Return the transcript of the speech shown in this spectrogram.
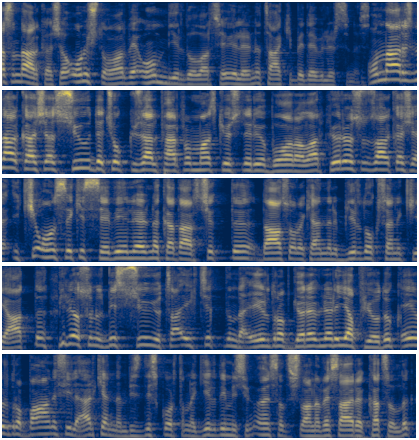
aşağısında arkadaşlar 13 dolar ve 11 dolar seviyelerini takip edebilirsiniz. Onun haricinde arkadaşlar Sue de çok güzel performans gösteriyor bu aralar. Görüyorsunuz arkadaşlar 2.18 seviyelerine kadar çıktı. Daha sonra kendini 1.92'ye attı. Biliyorsunuz biz Sue'yu ta ilk çıktığında airdrop görevleri yapıyorduk. Airdrop bahanesiyle erkenden biz Discord'una girdiğimiz için ön satışlarına vesaire katıldık.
